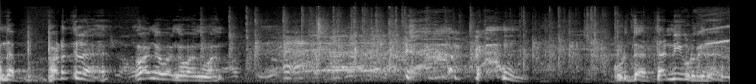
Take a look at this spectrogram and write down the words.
அந்த படத்தில் வாங்க வாங்க வாங்க வாங்க. கொடுத்தார் தண்ணி கொடுக்குறாரு.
